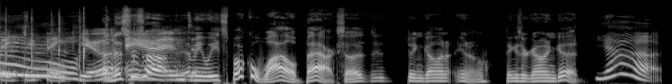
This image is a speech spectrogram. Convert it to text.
Thank you, thank you. And this was, a, And- I mean, we spoke a while back, so it- it's been going, you know, things are going good. Yeah.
